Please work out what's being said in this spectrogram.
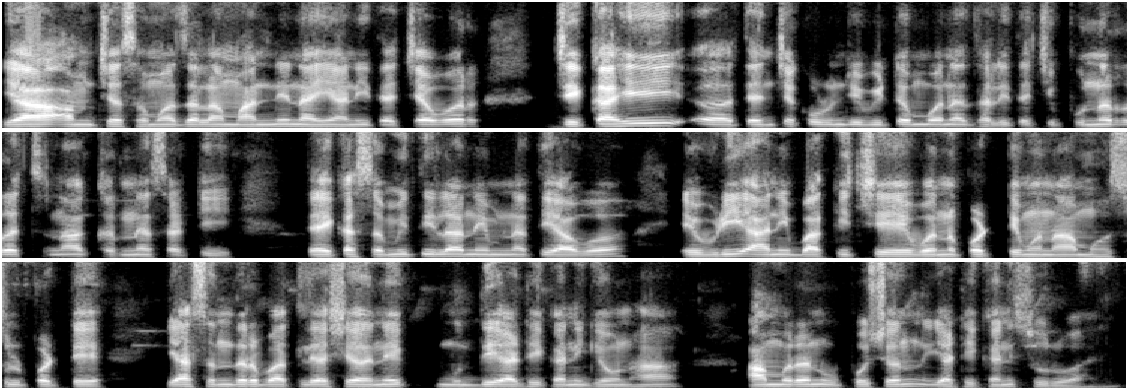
या आमच्या समाजाला मान्य नाही आणि त्याच्यावर जे काही त्यांच्याकडून जी विटंबना झाली त्याची पुनर्रचना करण्यासाठी त्या एका समितीला नेमण्यात यावं एवढी आणि बाकीचे वनपट्टे म्हणा महसूल पट्टे या संदर्भातले असे अनेक मुद्दे या ठिकाणी घेऊन हा आमरण उपोषण या ठिकाणी सुरू आहे.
